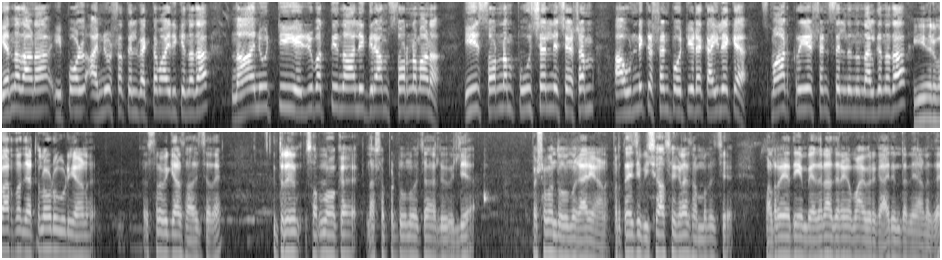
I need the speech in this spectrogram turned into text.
എന്നതാണ് ഇപ്പോൾ അന്വേഷണത്തിൽ വ്യക്തമായിരിക്കുന്നത്. നാനൂറ്റി എഴുപത്തിനാല് ഗ്രാം സ്വർണമാണ്. ഈ സ്വർണം പൂശലിന് ശേഷം ആ ഉണ്ണികൃഷ്ണൻ പോറ്റിയുടെ കയ്യിലേക്ക് സ്മാർട്ട് ക്രിയേഷൻസിൽ നിന്ന് നൽകുന്നത്. ഈ ഒരു വാർത്ത ഞെട്ടലോടുകൂടിയാണ് ശ്രമിക്കാൻ സാധിച്ചത്. ഇത്രയും സ്വർണമൊക്കെ നഷ്ടപ്പെട്ടു എന്ന് വെച്ചാൽ വലിയ വിഷമം തോന്നുന്ന കാര്യമാണ്. പ്രത്യേകിച്ച് വിശ്വാസികളെ സംബന്ധിച്ച് വളരെയധികം വേദനാജനകമായ ഒരു കാര്യം തന്നെയാണിത്.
